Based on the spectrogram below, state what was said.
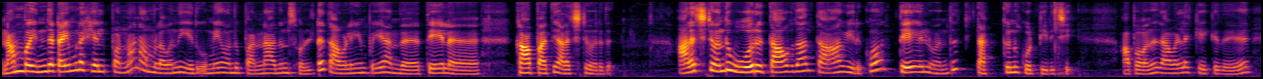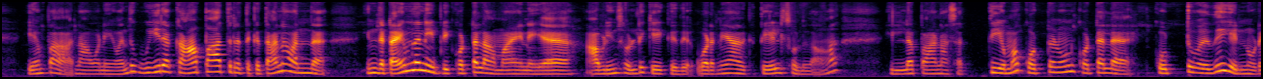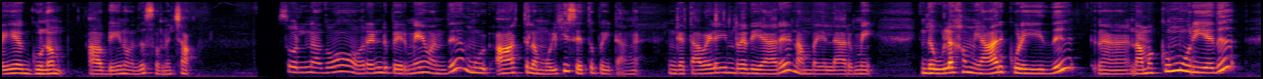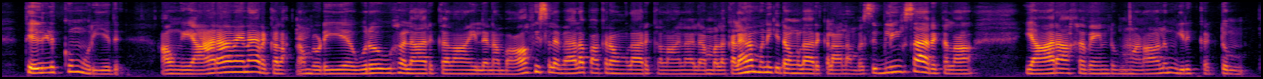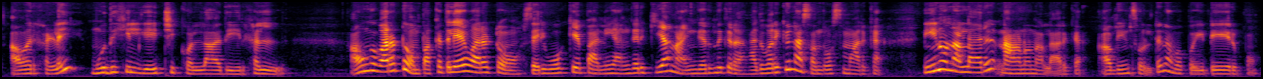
நம்ம இந்த டைமில் ஹெல்ப் பண்ணால் நம்மளை வந்து எதுவுமே வந்து பண்ணாதுன்னு சொல்லிட்டு தவளையும் போய் அந்த தேலை காப்பாற்றி அழைச்சிட்டு வருது. அழைச்சிட்டு வந்து ஒரு தாவு தான் தாவி இருக்கும். தேள் வந்து டக்குன்னு கொட்டிடுச்சு. அப்போ வந்து தவளை கேட்குது ஏன்பா நான் உன்னைய வந்து உயிரை காப்பாற்றுறதுக்கு தானே வந்தேன். இந்த டைமில் நீ இப்படி கொட்டலாமா என்னைய? அப்படின்னு சொல்லிட்டு கேட்குது உடனே அதுக்கு தேள் சொல்லுதான் இல்லைப்பா நான் சத்தியமாக கொட்டணும்னு கொட்டலை. கொட்டுவது என்னுடைய குணம். அப்படின்னு வந்து சொன்னிச்சான். சொன்னதும் ரெண்டு பேருமே வந்து மு ஆற்றுல மூழ்கி செத்து போயிட்டாங்க. இங்கே தவளைன்றது யார்? நம்ம எல்லாருமே. இந்த உலகம் யாருக்குடையது நமக்கும் உரியது தெளுக்கும் உரியது. அவங்க யாராக வேணால் இருக்கலாம். நம்மளுடைய உறவுகளாக இருக்கலாம். இல்லை நம்ம ஆஃபீஸில் வேலை பார்க்குறவங்களா இருக்கலாம். இல்லை நம்மளை கல்யாணம் பண்ணிக்கிட்டவங்களா இருக்கலாம். நம்ம சிப்ளிங்ஸாக இருக்கலாம். யாராக வேண்டுமானாலும் இருக்கட்டும். அவர்களை முதுகில் ஏற்றி கொள்ளாதீர்கள். அவங்க வரட்டும் பக்கத்துலேயே வரட்டும். சரி ஓகேப்பா நீ அங்கே இருக்கியா? நான் இங்கே இருந்துக்கிறேன். அது வரைக்கும் நான் சந்தோஷமாக இருக்கேன். நீனும் நல்லாரு நானும் நல்லா இருக்கேன். அப்படின்னு சொல்லிட்டு நம்ம போயிட்டே இருப்போம்.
